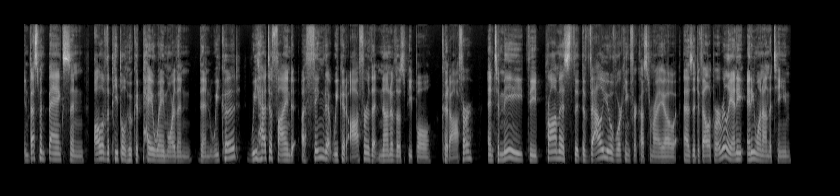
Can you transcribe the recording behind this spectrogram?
investment banks and all of the people who could pay way more than than we could we had to find a thing that we could offer that none of those people could offer And to me, the promise that the value of working for Customer IO as a developer, or really any anyone on the team,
